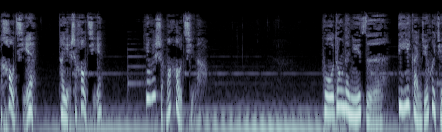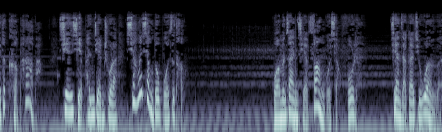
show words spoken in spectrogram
好奇，他也是好奇，因为什么好奇呢？普通的女子第一感觉会觉得可怕吧？鲜血喷溅出来，想想都脖子疼。我们暂且放过小夫人。现在该去问问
